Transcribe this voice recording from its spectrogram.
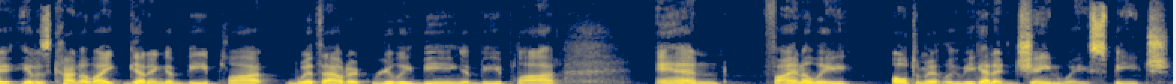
It, it was kind of like getting a B plot without it really being a B plot. And finally, ultimately, we got a Janeway speech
